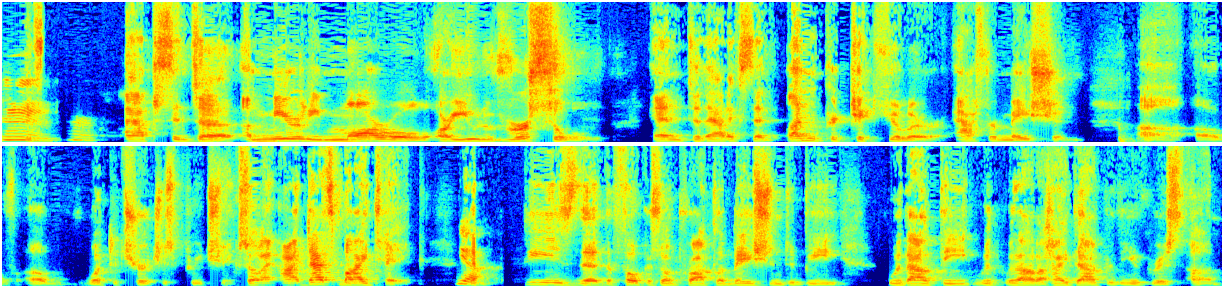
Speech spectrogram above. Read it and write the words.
mm. perhaps into a merely moral or universal and to that extent unparticular affirmation uh, of, of what the church is preaching. So I, I, that's my take. Yeah. Sees the, the focus on proclamation to be without the with, without a high doctrine of the Eucharist, um,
